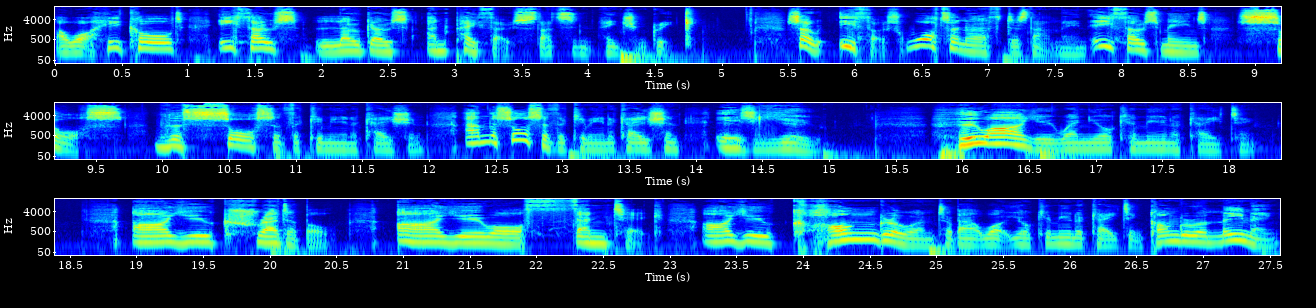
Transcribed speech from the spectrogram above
are what he called ethos, logos, and pathos. That's in ancient Greek. So, ethos, what on earth does that mean? Ethos means source, the source of the communication. And the source of the communication is you. Who are you when you're communicating? Are you credible? Are you authentic? Are you congruent about what you're communicating? Congruent meaning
